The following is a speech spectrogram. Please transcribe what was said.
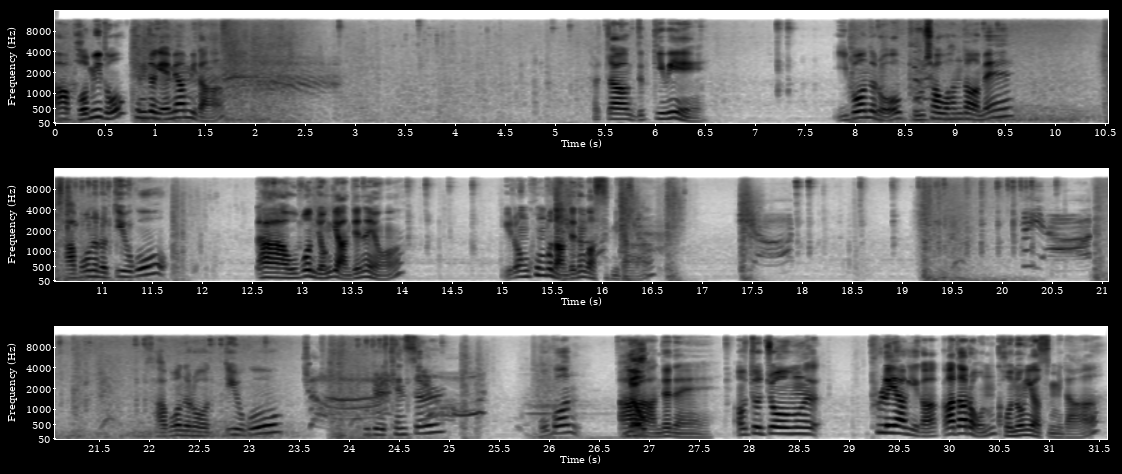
아, 범위도 굉장히 애매합니다. 살짝 느낌이 2번으로 불샤워 한 다음에 4번으로 띄우고 아 5번 연기 안 되네요. 이런 콤보는 안 되는 것 같습니다. 사번으로 띄우고 후딜 캔슬. 5번? 아 안되네. 아무튼 좀 플레이하기가 까다로운 건용이었습니다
